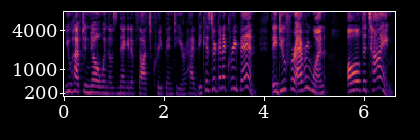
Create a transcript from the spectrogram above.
You have to know when those negative thoughts creep into your head because they're going to creep in. They do for everyone all the time.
